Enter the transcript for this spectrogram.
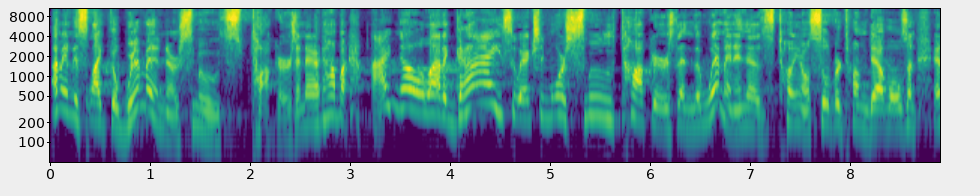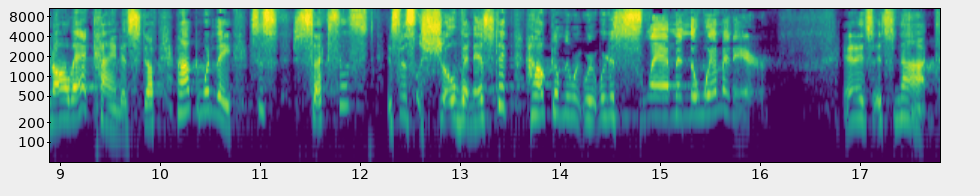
I mean, it's like the women are smooth talkers. And how about, I know a lot of guys who are actually more smooth talkers than the women and those, you know, silver tongued devils and, and all that kind of stuff. How come, what are they, is this sexist? Is this chauvinistic? How come we're, we're just slamming the women here? And it's, it's not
